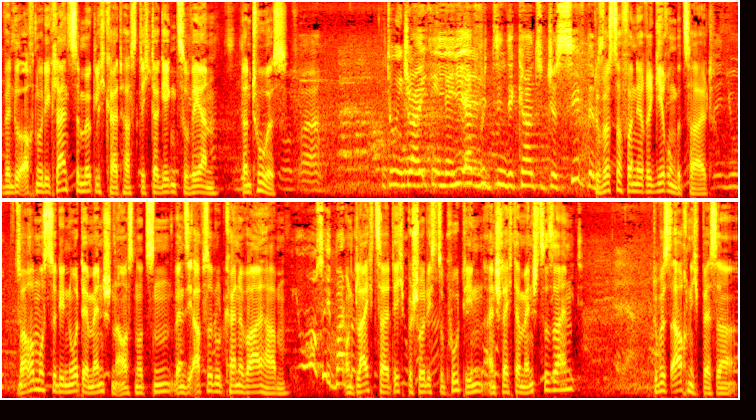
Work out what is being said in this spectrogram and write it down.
wenn du auch nur die kleinste Möglichkeit hast, dich dagegen zu wehren, dann tu es. Du wirst doch von der Regierung bezahlt. Warum musst du die Not der Menschen ausnutzen, wenn sie absolut keine Wahl haben? Also Und gleichzeitig beschuldigst du Putin, ein schlechter Mensch zu sein? Du bist auch nicht besser,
